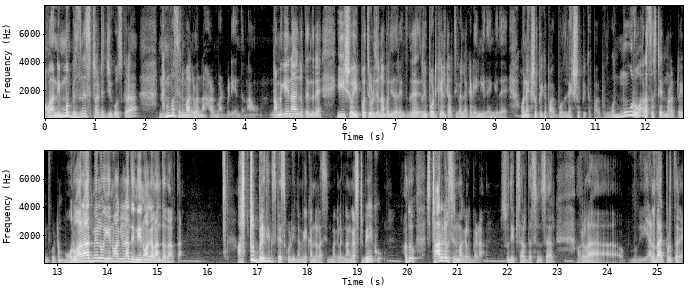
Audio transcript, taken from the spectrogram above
ಅವ ನಿಮ್ಮ ಬಿಸ್ನೆಸ್ ಸ್ಟ್ರಾಟಜಿಗೋಸ್ಕರ ನಮ್ಮ ಸಿನಿಮಾಗಳನ್ನು ಹಾಳು ಮಾಡಬೇಡಿ ಅಂತ ನಾವು. ನಮಗೇನಾಗುತ್ತೆ ಅಂದರೆ, ಈ ಶೋ ಇಪ್ಪತ್ತೇಳು ಜನ ಬಂದಿದ್ದಾರೆ ಅಂತಂದರೆ ರಿಪೋರ್ಟ್ ಕೇಳ್ತಾ ಇರ್ತೀವಿ, ಎಲ್ಲ ಕಡೆ ಹೆಂಗಿದೆ ಹೆಂಗಿದೆ. ಒಂದು ನೆಕ್ಸ್ಟ್ ಶೋ ಪಿಕಪ್ ಆಗ್ಬೋದು ನೆಕ್ಸ್ಟ್ ಶೋ ಪಿಕಪ್ ಆಗ್ಬೋದು. ಒಂದು ಮೂರು ವಾರ ಸಸ್ಟೈನ್ ಮಾಡೋಕ್ಕೆ ಟೈಮ್ ಕೊಟ್ಟು ಮೂರು ವಾರ ಆದಮೇಲೂ ಏನೂ ಆಗಲಿಲ್ಲ ಅಂದರೆ ಇನ್ನೇನೂ ಆಗಲ್ಲ ಅಂತ ಅದು ಅರ್ಥ ಅಷ್ಟು ಬ್ರೀತಿಂಗ್ ಸ್ಪೇಸ್ ಕೊಡಿ ನಮಗೆ ಕನ್ನಡ ಸಿನಿಮಾಗಳಿಗೆ, ನಮ್ಗೆ ಅಷ್ಟು ಬೇಕು. ಅದು ಸ್ಟಾರ್ಗಳ ಸಿನಿಮಾಗಳಿಗೆ ಬೇಡ. ಸುದೀಪ್ ಸರ್ ದರ್ಶನ್ ಸರ್ ಅವರೆಲ್ಲ ಎಳೆದಾಕ್ಬಿಡ್ತಾರೆ.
